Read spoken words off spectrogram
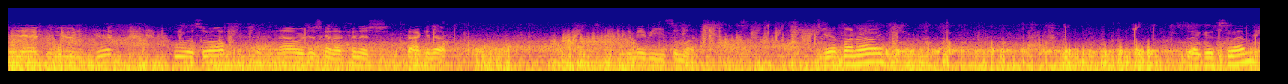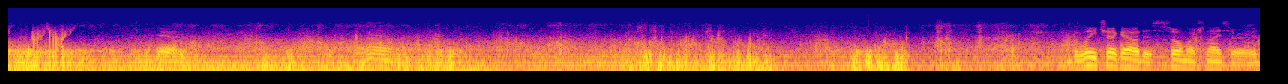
mid-afternoon drip. Cool us off. Now we're just gonna finish packing up. And maybe eat some lunch. You have fun, Riley? Is that a good swim? Yeah. Alright. The late checkout is so much nicer. It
